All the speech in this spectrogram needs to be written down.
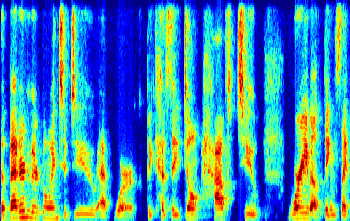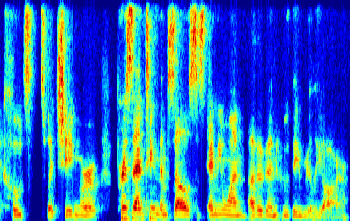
the better they're going to do at work because they don't have to worry about things like code switching or presenting themselves as anyone other than who they really are.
